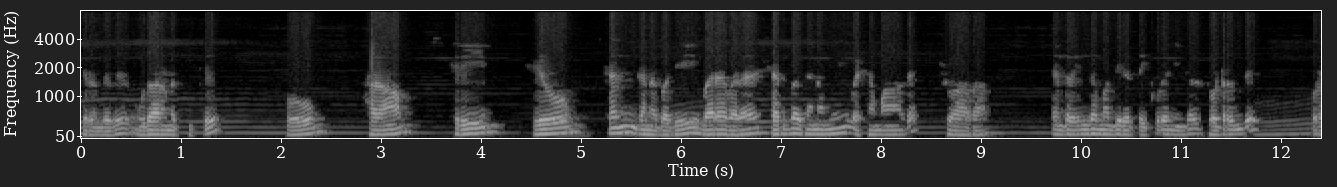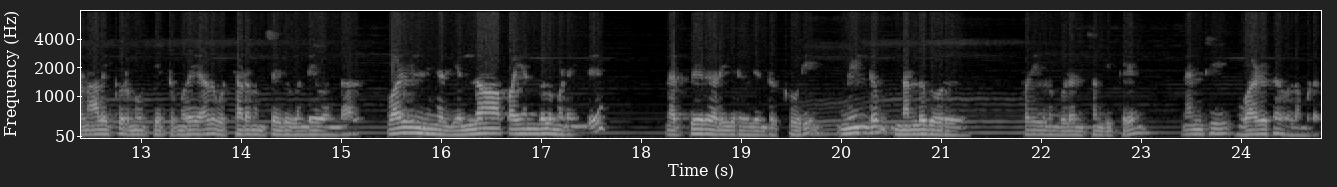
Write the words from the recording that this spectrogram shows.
சிறந்தது. உதாரணத்துக்கு ஓம் ஹராம் ஹ்ரீம் ஹிரோம் கங் கணபதி வர வர சர்வகணமே வசமாக சுவாகா. என்ற இந்த மந்திரத்தை கூட நீங்கள் தொடர்ந்து ஒரு நாளைக்கு ஒரு நூற்றி எட்டு முறையால் உச்சாடனம் செய்து கொண்டே வந்தால் வாழ்வில் நீங்கள் எல்லா பயன்களும் அடைந்து நற்பேறு அடைகிறீர்கள் என்று கூறி மீண்டும் நல்லதொரு பதிவில் உங்களுடன் சந்திக்கிறேன். நன்றி வாழ்க வளமுடன்.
